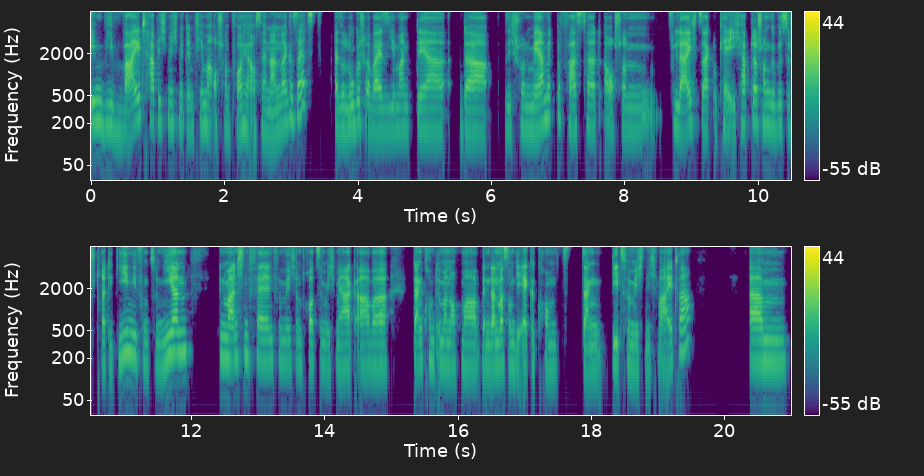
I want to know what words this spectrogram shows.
inwieweit habe ich mich mit dem Thema auch schon vorher auseinandergesetzt. Also mhm. logischerweise jemand, der da sich schon mehr mit befasst hat, auch schon vielleicht sagt, okay, ich habe da schon gewisse Strategien, die funktionieren in manchen Fällen für mich und trotzdem ich merke, aber dann kommt immer noch mal, wenn dann was um die Ecke kommt, dann geht's für mich nicht weiter. Ähm,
